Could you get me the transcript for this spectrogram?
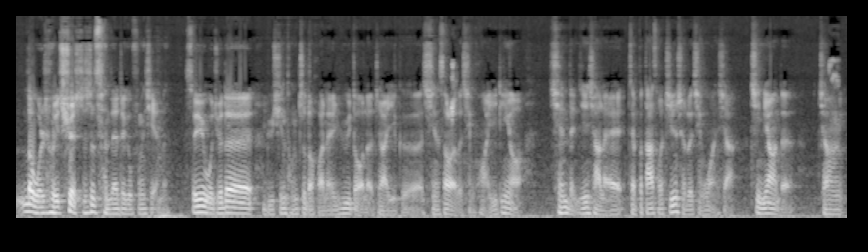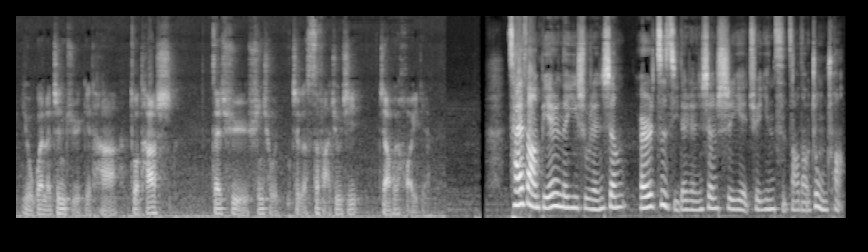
那我认为确实是存在这个风险的，所以我觉得女性同志的话呢，遇到了这样一个性骚扰的情况，一定要先冷静下来，在不打草惊蛇的情况下，尽量的。将有关的证据给他做踏实，再去寻求这个司法救济，这样会好一点。采访别人的艺术人生，而自己的人生事业却因此遭到重创。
